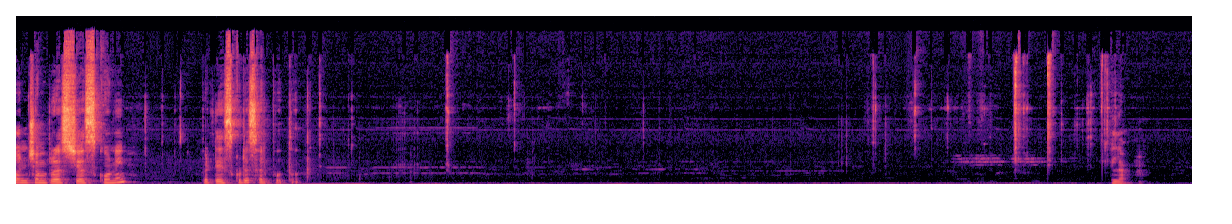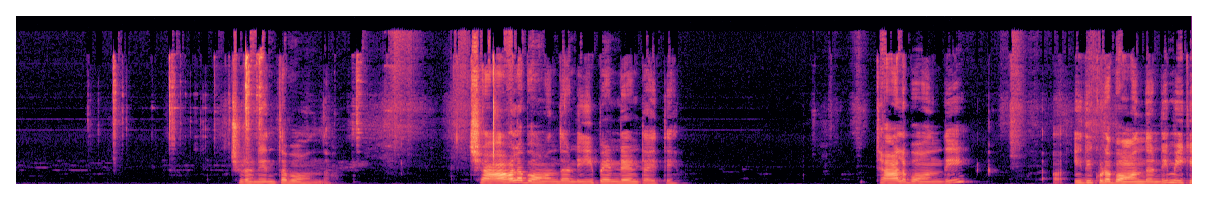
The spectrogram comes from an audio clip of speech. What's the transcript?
కొంచెం ప్రెస్ చేసుకొని పెట్టేసుకుంటే సరిపోతుంది. ఇలా చూడండి ఎంత బాగుందో. చాలా బాగుందండి ఈ పెండెంట్ అయితే. చాలా బాగుంది. ఇది కూడా బాగుందండి. మీకు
